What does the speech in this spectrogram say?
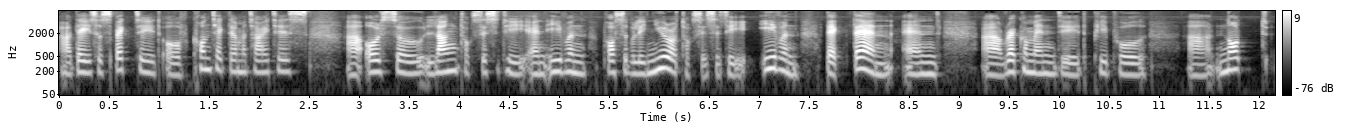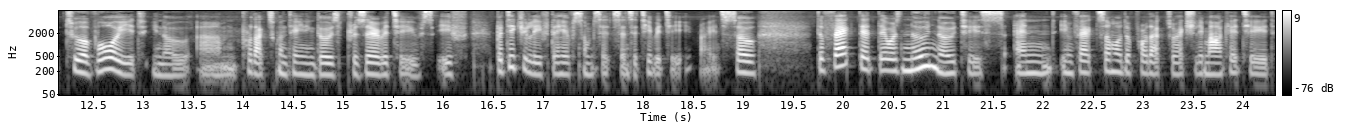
Uh, they suspected of contact dermatitis, uh, also lung toxicity, and even possibly neurotoxicity, even back then, and uh, recommended people uh, not to avoid, you know, um, products containing those preservatives, if particularly if they have some sensitivity, right? So the fact that there was no notice, and in fact, some of the products were actually marketed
